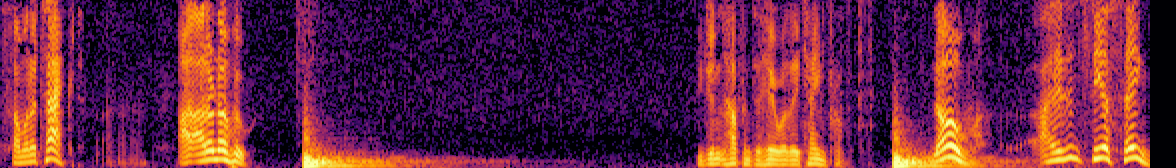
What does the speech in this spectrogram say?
Someone attacked. Uh, I, I don't know who. You didn't happen to hear where they came from? No, I didn't see a thing.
